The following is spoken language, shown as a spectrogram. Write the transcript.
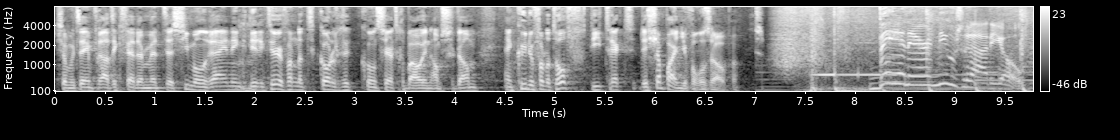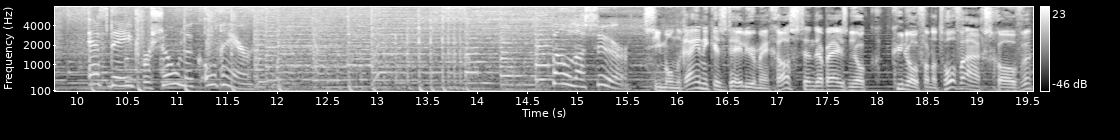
Zometeen praat ik verder met eh, Simon Reining, directeur van het Koninklijk Concertgebouw in Amsterdam. En Kuno van het Hof, die trekt de champagne voor ons open. BNR Nieuwsradio. FD Persoonlijk On Air. Simon Reining is het hele uur mijn gast. En daarbij is nu ook Kuno van het Hof aangeschoven.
